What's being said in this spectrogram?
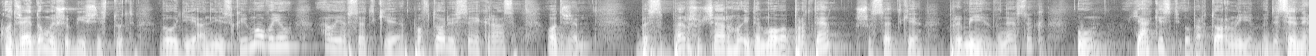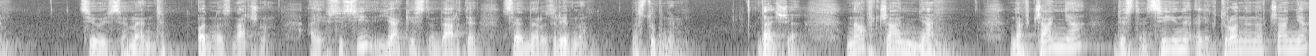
Отже, я думаю, що більшість тут володіє англійською мовою, але я все-таки повторюся якраз. Отже, без першу чергу йде мова про те, що все-таки прямий внесок у якість лабораторної медицини. Цілий сегмент однозначно. А всі якість, стандарти це нерозривно. Наступне. Далі. Навчання. Навчання, дистанційне, електронне навчання,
